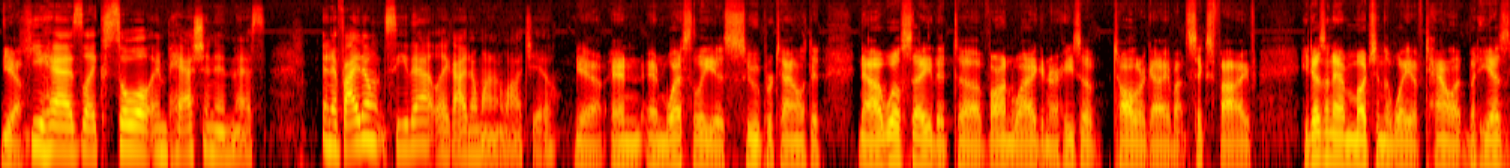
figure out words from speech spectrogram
Yeah. He has like soul and passion in this. And if I don't see that, like I don't want to watch you. Yeah, and and Wes Lee is super talented. Now I will say that uh, Von Wagner, he's a taller guy, about six five. He doesn't have much in the way of talent, but he has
